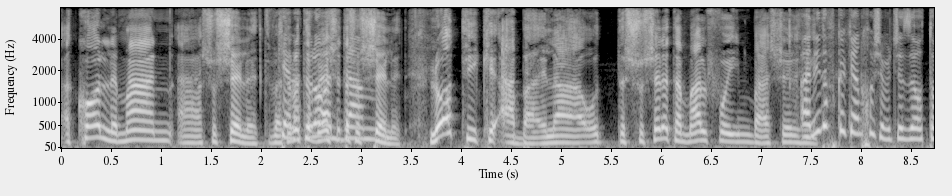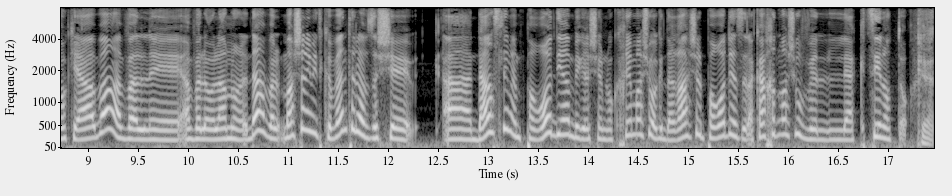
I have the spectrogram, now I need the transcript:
הכל למען השושלת, ואתה כן, לא לא תבייש את אדם. השושלת. לא אותי כאבא, אלא את השושלת המאלפואים באשר היא. אני דווקא כן חושבת שזה אותו כאבא, אבל, אה, אבל לעולם לא נדע. אבל מה שאני מתכוונת אליו זה שהדרסלים הם פרודיה, בגלל שהם לוקחים משהו, הגדרה של פרודיה זה לקחת משהו ולהקצין אותו. כן.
